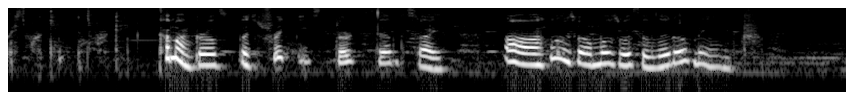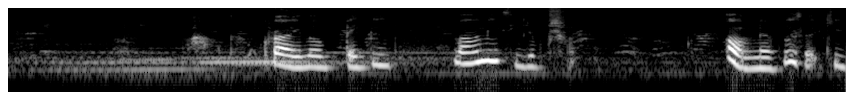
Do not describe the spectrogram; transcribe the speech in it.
It's working. It's working. Come on, girls. Let's shrink these dorks down to size. Aw, who's almost with a little man? Wow, don't cry, little baby. Mommy, see your. Oh no, who's that cute?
